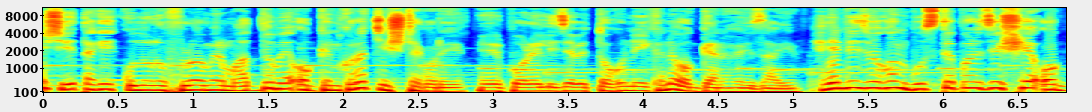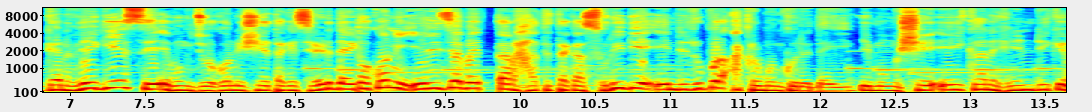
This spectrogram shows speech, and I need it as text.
এসে তাকে ক্লোরোফ্লমের মাধ্যমে অজ্ঞান করার চেষ্টা করে। এরপর এলিজাবেথ তখন এইখানে অজ্ঞান হয়ে যায়। হেনরি যখন বুঝতে পারে যে সে অজ্ঞান হয়ে গিয়েছে এবং যখনই সে তাকে ছেড়ে দেয়, তখনই এলিজাবেথ তার হাতে থাকা ছুরি দিয়ে হেনরির উপর আক্রমণ করে দেয় এবং সে এইখানে হেনরিকে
